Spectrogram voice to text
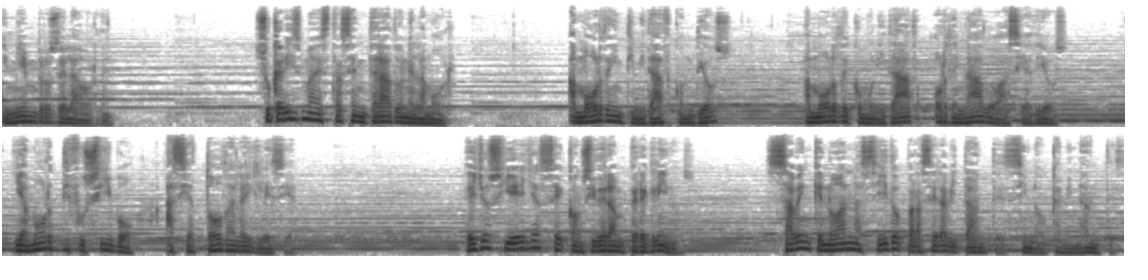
y miembros de la orden. Su carisma está centrado en el amor, amor de intimidad con Dios, amor de comunidad ordenado hacia Dios y amor difusivo hacia toda la iglesia. Ellos y ellas se consideran peregrinos. Saben que no han nacido para ser habitantes, sino caminantes.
